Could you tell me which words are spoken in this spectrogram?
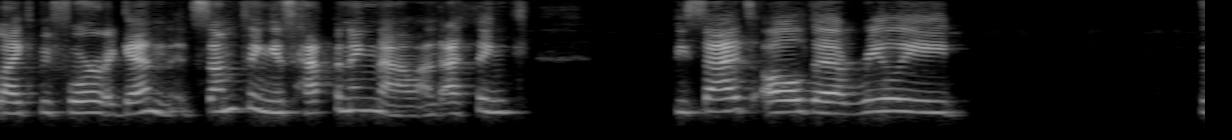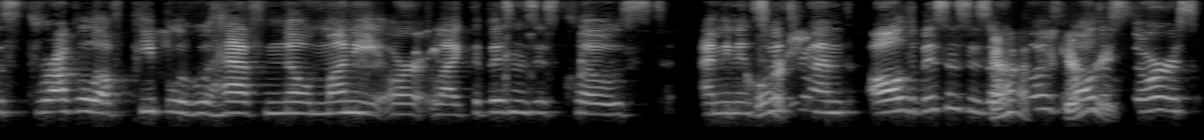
like before again. It's something is happening now. And i think besides all the really the struggle of people who have no money or like the business is closed i mean in switzerland all the businesses yeah, are closed scary. all the stores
